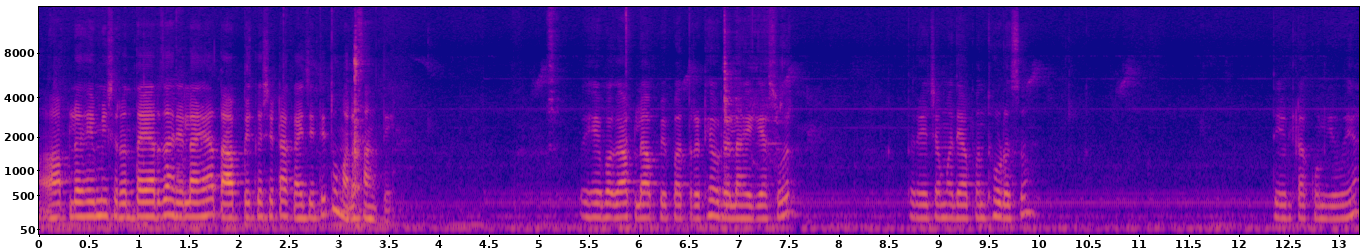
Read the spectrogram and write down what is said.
आपलं हे मिश्रण तयार झालेलं आहे. आता आप्पे कसे टाकायचे ते तुम्हाला सांगते. हे बघा आपलं आप्पे पात्र ठेवलेलं आहे गॅसवर. तर याच्यामध्ये आपण थोडंसं तेल टाकून घेऊया.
